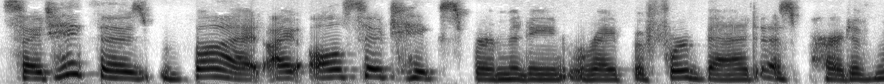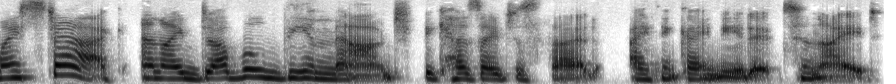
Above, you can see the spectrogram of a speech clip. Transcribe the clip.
So I take those, but I also take spermidine right before bed as part of my stack. And I doubled the amount because I just thought, I think I need it tonight.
